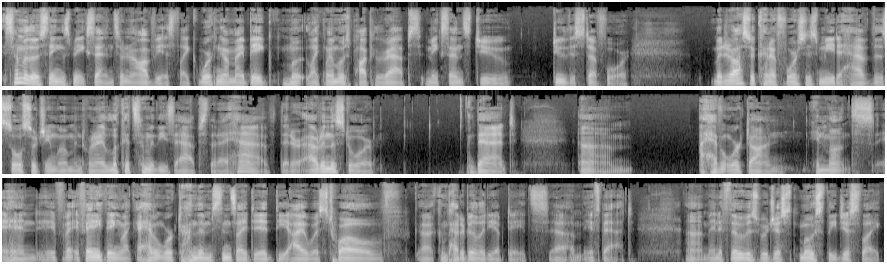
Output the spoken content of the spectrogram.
some of those things make sense and are obvious. Like, working on my big, like, my most popular apps, makes sense to do this stuff for but it also kind of forces me to have the soul searching moment when I look at some of these apps that I have that are out in the store that um, I haven't worked on in months. And if, if anything, like I haven't worked on them since I did the iOS 12 uh, compatibility updates, um, if that. Um, and if those were just mostly just like,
